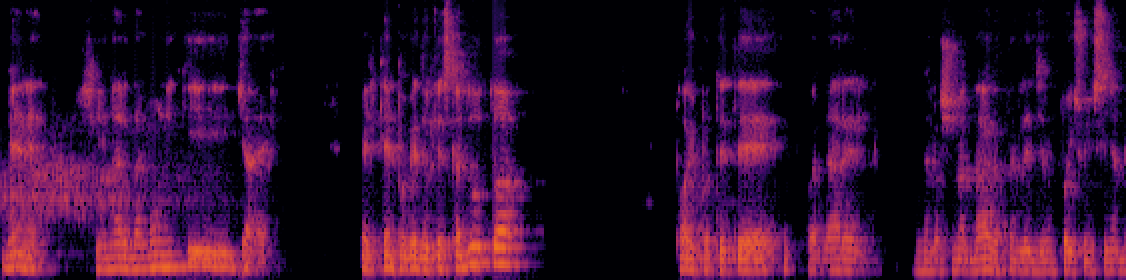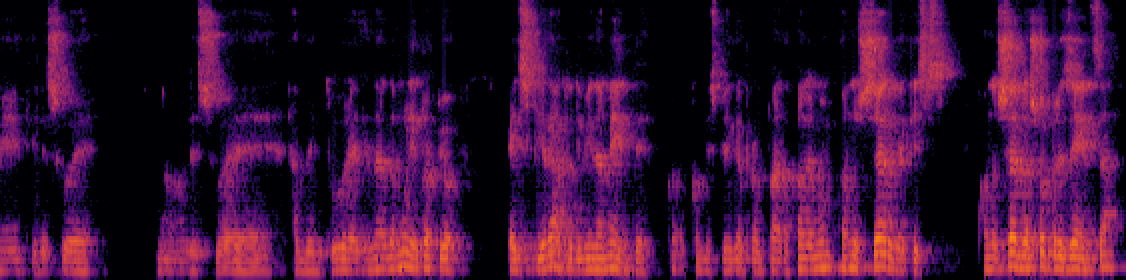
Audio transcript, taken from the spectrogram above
Bene, sì, Narda Monichi già è. Il tempo vedo che è scaduto, poi potete guardare nello Srimad Bhagavatam, leggere un po' i suoi insegnamenti, le sue, no, le sue avventure. Narda Muni è proprio è ispirato divinamente, come spiega Prabhupada, quando, quando, serve che, quando serve la sua presenza,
